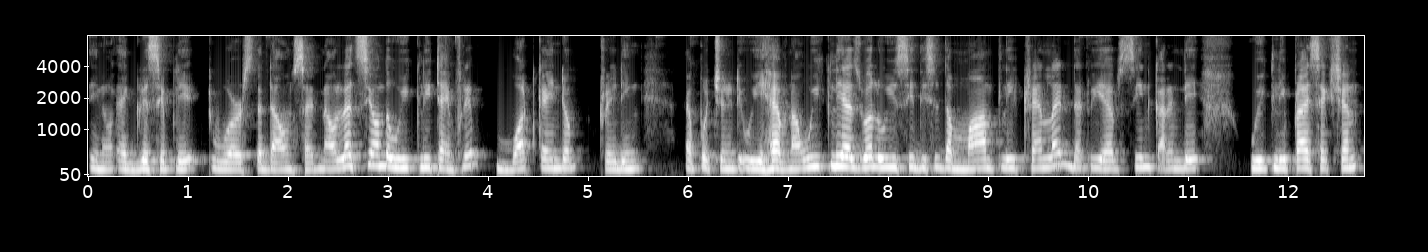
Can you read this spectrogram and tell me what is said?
you know aggressively towards the downside. Now let's see on the weekly time frame what kind of trading opportunity we have. Now weekly as well we see this is the monthly trend line that we have seen currently. Weekly price action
